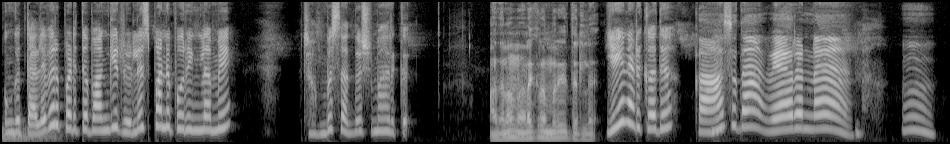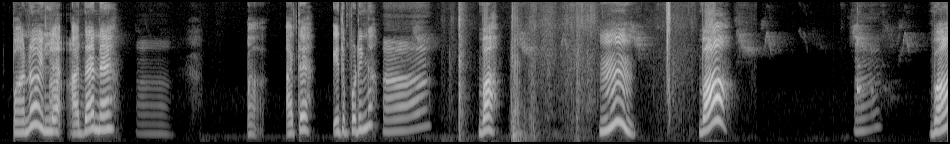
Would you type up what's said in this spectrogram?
உங்க தலைவர் படத்தை வாங்கி ரிலீஸ் பண்ண போறீங்களாமே? ரொம்ப சந்தோஷமா இருக்கு. அதெல்லாம் நடக்கிற மாதிரியே தெரியல. ஏன் நடக்காது? காசுதான் வேற என்ன? ம். பணம் இல்ல அதானே. அத்தை இது பிடிங்க. வா. ம். வா. வா.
